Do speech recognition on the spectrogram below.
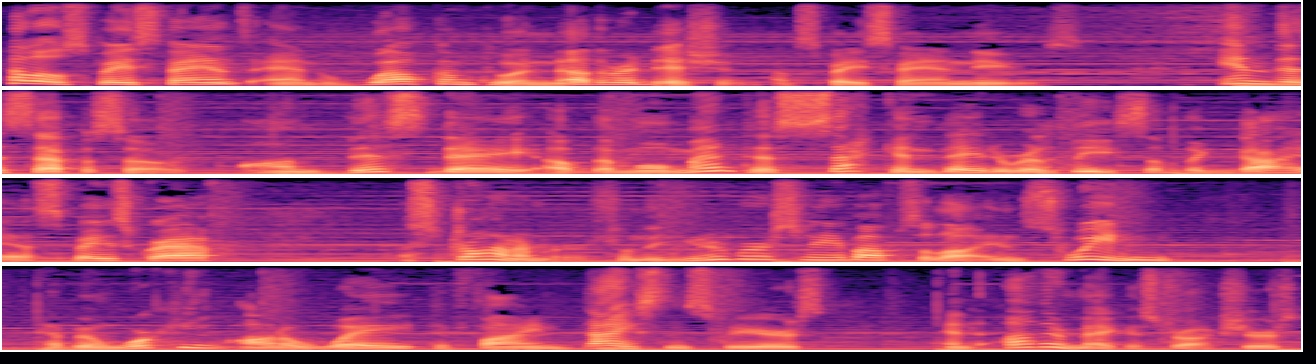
Hello, space fans, and welcome to another edition of Space Fan News. In this episode, on this day of the momentous second data release of the Gaia spacecraft, astronomers from the University of Uppsala in Sweden have been working on a way to find Dyson spheres and other megastructures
